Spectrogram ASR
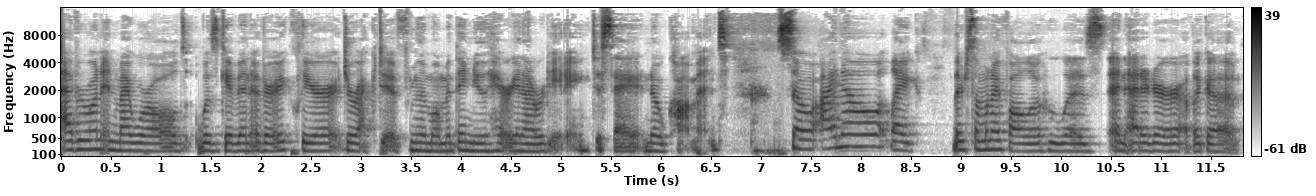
"Everyone in my world was given a very clear directive from the moment they knew Harry and I were dating to say no comment." So I know, like there's someone I follow who was an editor of like a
